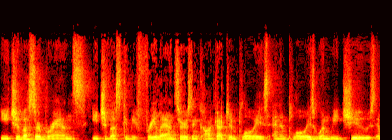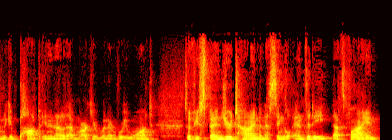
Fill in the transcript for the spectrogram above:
Each of us are brands. Each of us can be freelancers and contract employees and employees when we choose, and we can pop in and out of that market whenever we want. So if you spend your time in a single entity, that's fine.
